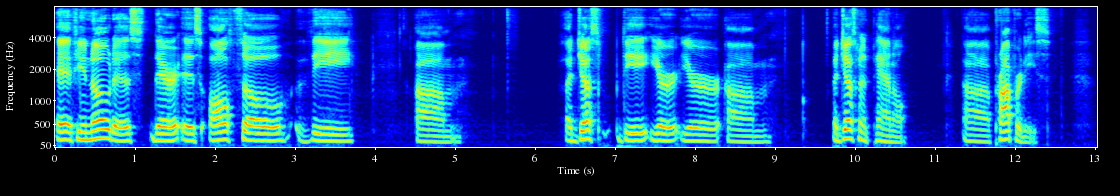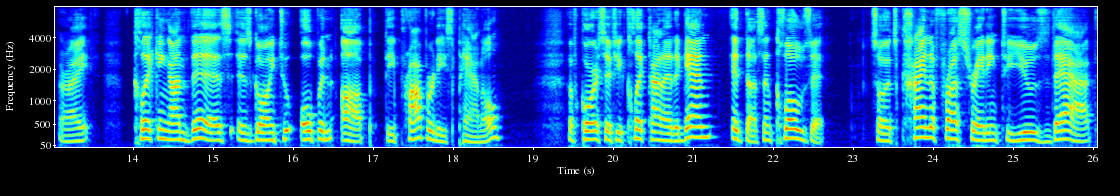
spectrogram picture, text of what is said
if you notice, there is also the um, adjust the your your um, adjustment panel uh, properties. All right. Clicking on this is going to open up the properties panel. Of course, if you click on it again, it doesn't close it. So it's kind of frustrating to use that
